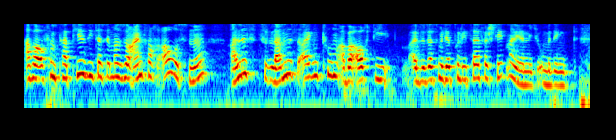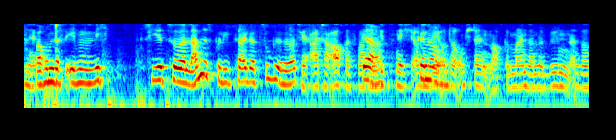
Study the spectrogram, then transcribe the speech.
Aber auf dem Papier sieht das immer so einfach aus, ne? Alles zu Landeseigentum, aber auch die, also das mit der Polizei versteht man ja nicht unbedingt, Nee. warum das eben nicht hier zur Landespolizei dazugehört. Theater auch. Es Ja, ja, gibt es nicht irgendwie genau. unter Umständen auch gemeinsame Bühnen. Also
